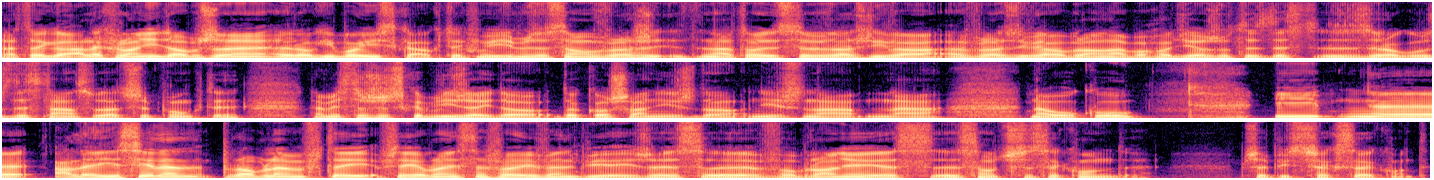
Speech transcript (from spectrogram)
Dlatego, ale chroni dobrze rogi boiska, o których mówiliśmy, że są na to jest wrażliwa, wrażliwa obrona, bo chodzi o rzuty z, dys- z rogów z dystansu za trzy punkty. Tam jest troszeczkę bliżej do, do kosza niż, do, niż na, na, na łuku. I, e, ale jest jeden problem w tej, w tej obronie strefowej w NBA, że jest, e, w obronie jest, są trzy sekundy przepis 3 sekund.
